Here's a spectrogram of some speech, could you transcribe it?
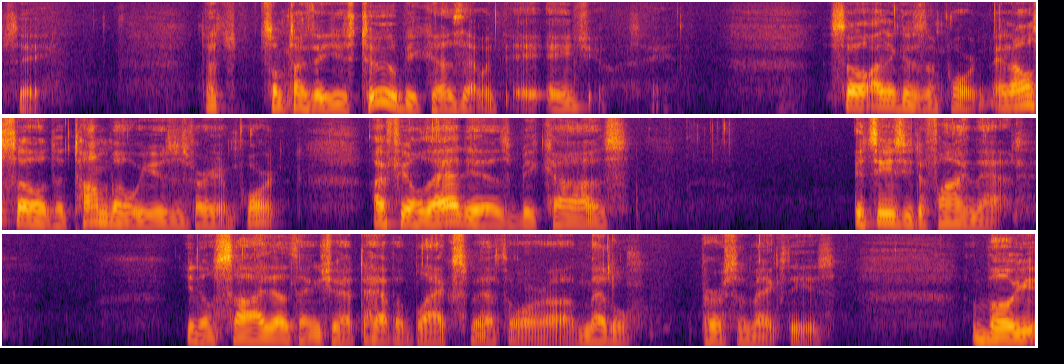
See, that's sometimes they use two because that would aid you. See, so I think this is important, and also the tambo we use is very important. I feel that is because it's easy to find that. You know, sai, the other things you have to have a blacksmith or a metal person make these bo,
